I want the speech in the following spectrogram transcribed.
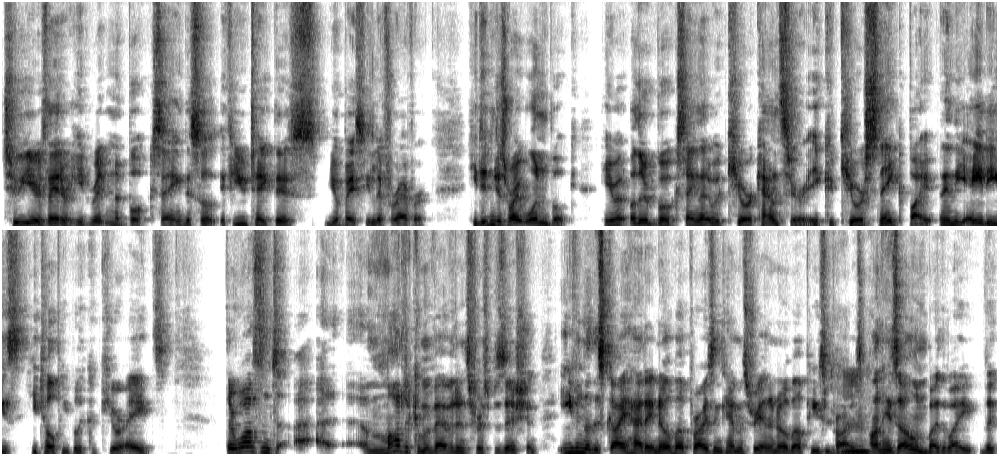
two years later, he'd written a book saying, "This will, if you take this, you'll basically live forever." He didn't just write one book; he wrote other books saying that it would cure cancer, it could cure snake bite, and in the 80s, he told people it could cure AIDS. There wasn't a modicum of evidence for his position, even though this guy had a Nobel Prize in chemistry and a Nobel Peace Prize mm-hmm. on his own, by the way, the,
